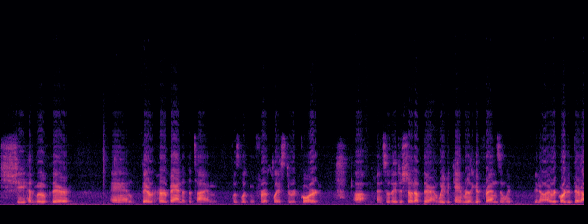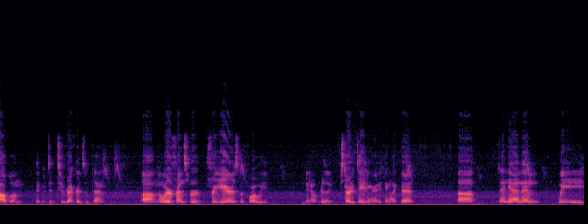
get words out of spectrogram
she had moved there, and their, her band at the time was looking for a place to record, um, and so they just showed up there, and we became really good friends, and we, you know, I recorded their album. I think we did two records with them, um, and we were friends for for years before we, you know, really started dating or anything like that. Uh, and yeah, and then we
